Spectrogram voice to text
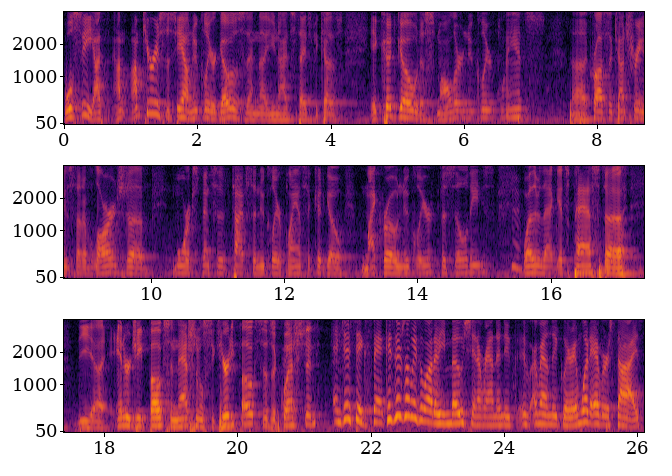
We'll see. I, I'm curious to see how nuclear goes in the United States because it could go to smaller nuclear plants uh, across the country instead of large, uh, more expensive types of nuclear plants. It could go micro nuclear facilities. Whether that gets past uh, the uh, energy folks and national security folks is a question. And just to expand, because there's always a lot of emotion around a nuc- around nuclear in whatever size.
